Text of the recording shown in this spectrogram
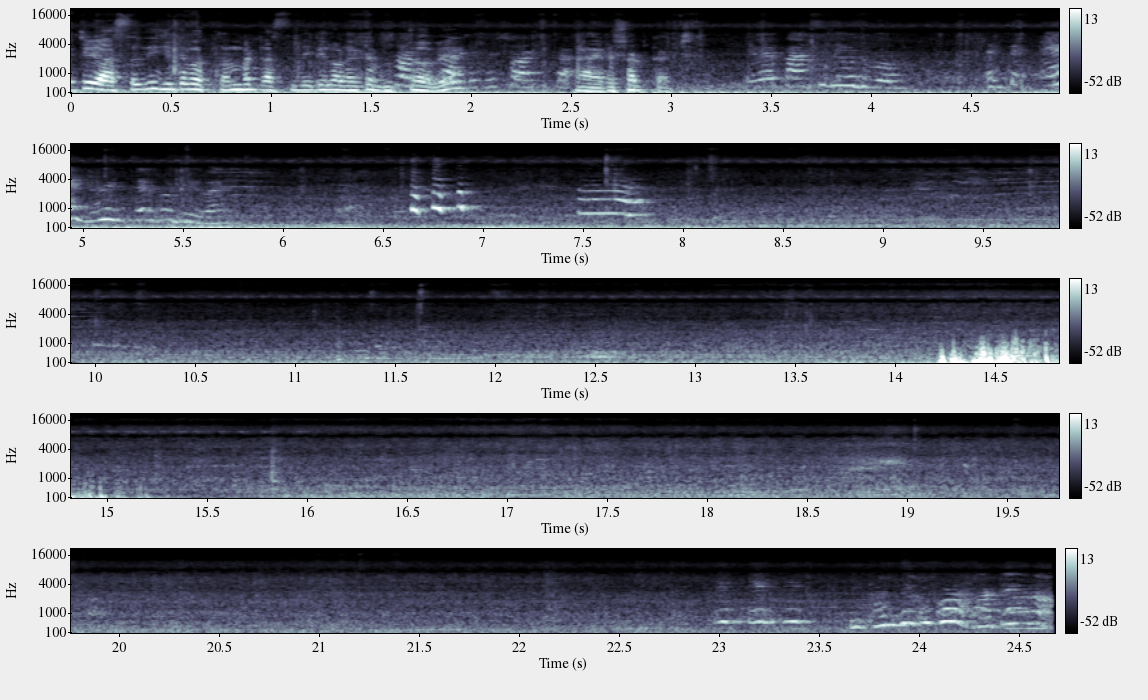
একটু রাস্তা দিয়ে যেতে পারতাম বাট রাস্তা দিয়ে গেলে অনেকটা ঘুরতে হবে। হ্যাঁ এটা শর্টকাট এবার পাঁচিলে উঠবো। একটা adventure করি এবার। এখান থেকে করে হাঁটে না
